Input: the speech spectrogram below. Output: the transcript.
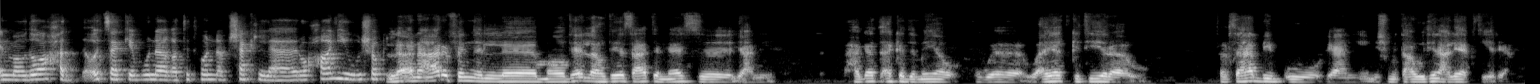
الموضوع حد قدسك يا بونا غطيته لنا بشكل روحاني وشكرا. لا أنا عارف إن المواضيع اللاهوتية ساعات الناس يعني حاجات أكاديمية و... وايات كتيرة و... فساعات بيبقوا يعني مش متعودين عليها كتير يعني.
